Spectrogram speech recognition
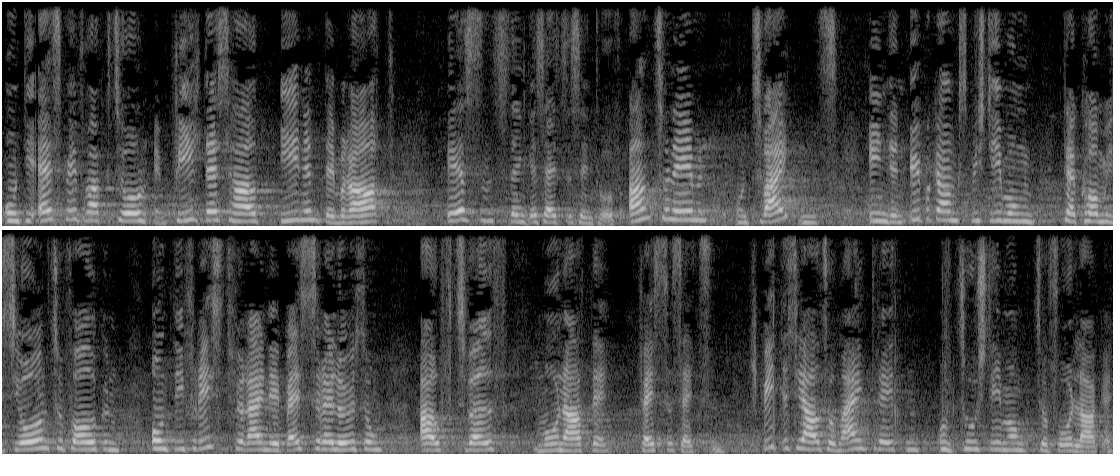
Und die SP-Fraktion empfiehlt deshalb Ihnen, dem Rat, erstens den Gesetzesentwurf anzunehmen und zweitens in den Übergangsbestimmungen der Kommission zu folgen und die Frist für eine bessere Lösung auf zwölf Monate festzusetzen. Ich bitte Sie also um Eintreten und Zustimmung zur Vorlage.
